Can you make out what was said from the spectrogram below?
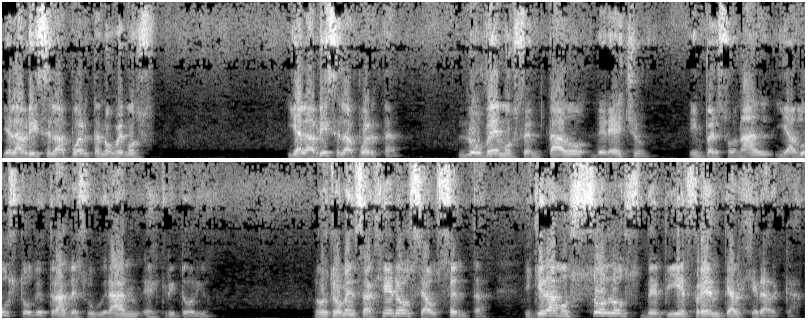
y al abrirse la puerta nos vemos y al abrirse la puerta, lo vemos sentado derecho, impersonal y adusto detrás de su gran escritorio. Nuestro mensajero se ausenta y quedamos solos de pie frente al jerarca.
